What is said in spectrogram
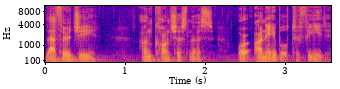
lethargy, unconsciousness, or unable to feed.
